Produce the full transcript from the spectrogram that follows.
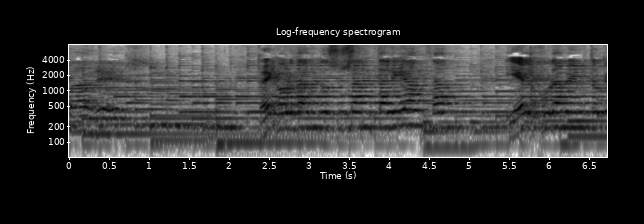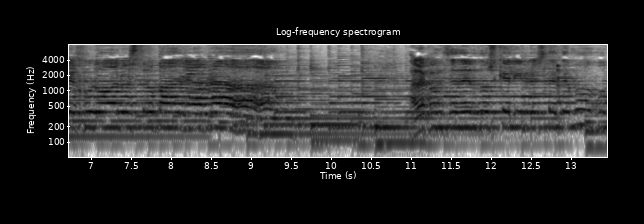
padres, recordando su santa alianza y el juramento que juró a nuestro padre Abraham para concedernos que libres de temor,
